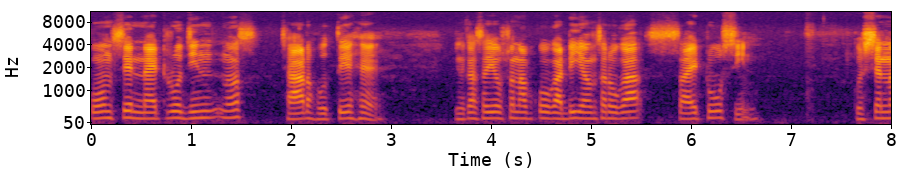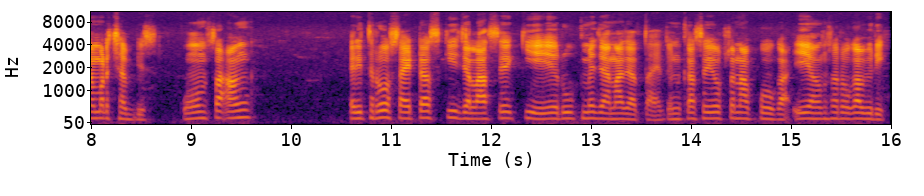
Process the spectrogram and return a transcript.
कौन से नाइट्रोजिनस क्षार होते हैं? इनका सही ऑप्शन आपको होगा, डी आंसर होगा साइटोसिन। क्वेश्चन नंबर छब्बीस। कौन सा अंग एरिथ्रोसाइटस की जलाशय के रूप में जाना जाता है। तो इनका सही ऑप्शन आपको होगा। ए आंसर होगा विरिक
